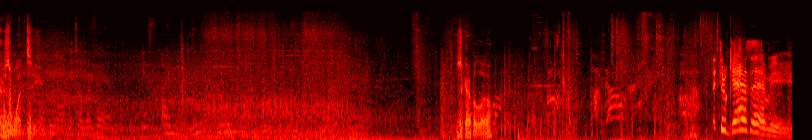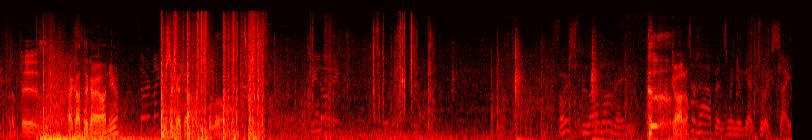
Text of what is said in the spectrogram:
There's one team. There's a guy below. They threw gas at me. I'm pissed. I got the guy on you. There's a guy down below. First blood already. Got him. That's what happens when you get too excited.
